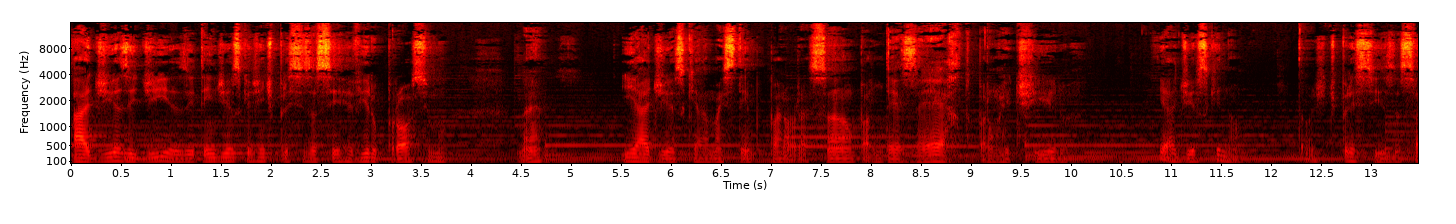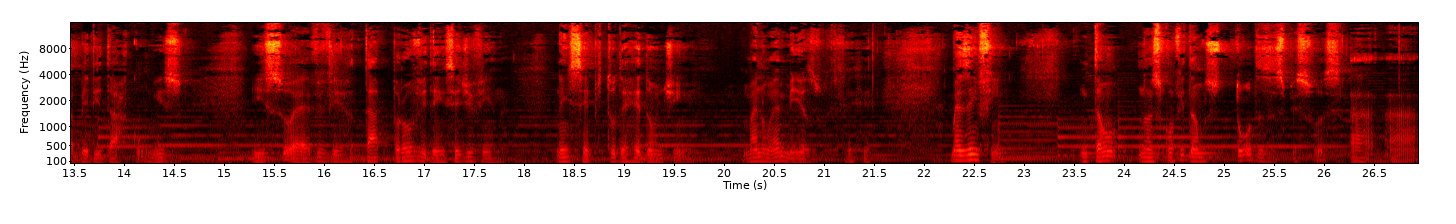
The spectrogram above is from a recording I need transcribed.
Há dias e dias, e tem dias que a gente precisa servir o próximo, né? E há dias que há mais tempo para oração, para um deserto, para um retiro. E há dias que não. Então a gente precisa saber lidar com isso. Isso é viver da providência divina. Nem sempre tudo é redondinho, mas não é mesmo. mas enfim, então, nós convidamos todas as pessoas a, a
